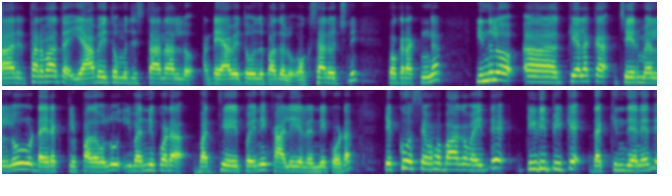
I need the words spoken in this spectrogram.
ఆ తర్వాత యాభై తొమ్మిది స్థానాల్లో అంటే యాభై తొమ్మిది పదవులు ఒకసారి వచ్చినాయి. ఒక రకంగా ఇందులో కీలక చైర్మన్లు డైరెక్టర్ పదవులు ఇవన్నీ కూడా భర్తీ అయిపోయినాయి ఖాళీలన్నీ కూడా. ఎక్కువ సింహభాగం అయితే టీడీపీకే దక్కింది అనేది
